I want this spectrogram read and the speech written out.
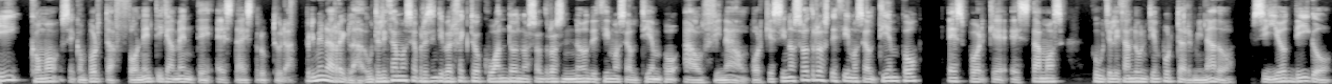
y cómo se comporta fonéticamente esta estructura. Primera regla, utilizamos el presente perfecto cuando nosotros no decimos el tiempo al final, porque si nosotros decimos el tiempo es porque estamos utilizando un tiempo terminado. Si yo digo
